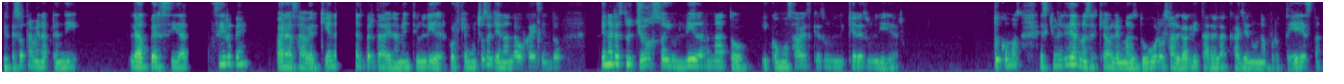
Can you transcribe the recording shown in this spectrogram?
eso también aprendí. La adversidad sirve para saber quién es verdaderamente un líder, porque muchos se llenan la boca diciendo, ¿quién eres tú? Yo soy un líder nato. ¿Y cómo sabes que, es un, eres un líder? ¿Tú cómo? Es que un líder no es el que hable más duro, salga a gritar a la calle en una protesta.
